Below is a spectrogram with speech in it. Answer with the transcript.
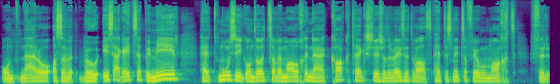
Und dann auch, also, weil ich sage jetzt, bei mir hat Musik und auch wenn mal ein kleiner Kacktext ist oder weiss nicht was, hat es nicht so viel Macht für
